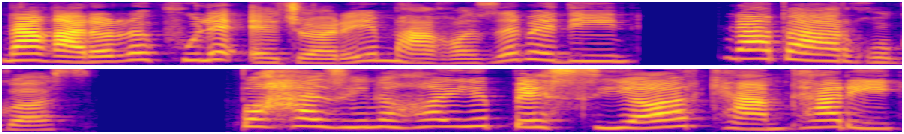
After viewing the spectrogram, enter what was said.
نه قرار پول اجاره مغازه بدین، نه برق و گاز. با هزینه های بسیار کمتری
